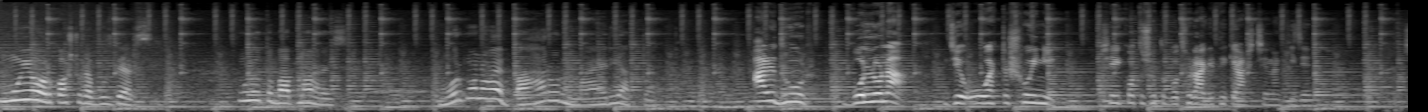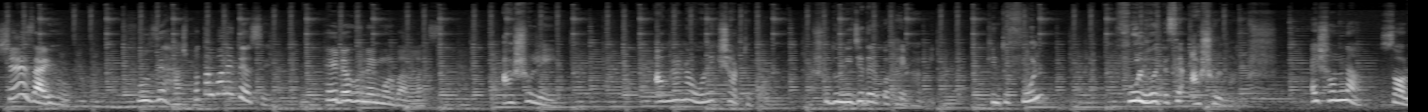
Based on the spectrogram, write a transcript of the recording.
মুইও ওর কষ্টটা বুঝতে পারছি। মুইও তো বাপ মা হারাইছি। মোর মনে হয় বাহার ওর মায়েরই আত্মহত্যা। আরে ধুর বলল না যে ও একটা সৈনিক। সেই কত শত বছর আগে থেকে আসছে না কি জানি। সে যাই হোক ফুল যে হাসপাতাল বানাইতে আছে এইটা শুনেই মোর ভালো লাগছে। আসলেই আমরা না অনেক স্বার্থপর শুধু নিজেদের কথাই ভাবি। কিন্তু ফুল ফুল হইতেছে আসল মানুষ। এই শোন না চল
